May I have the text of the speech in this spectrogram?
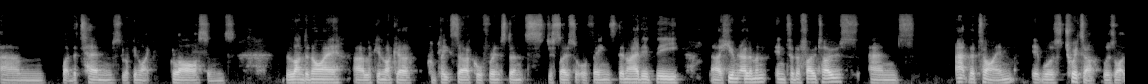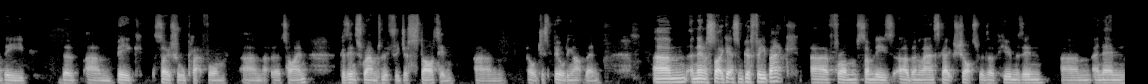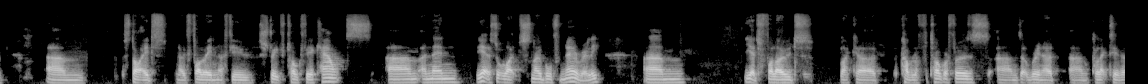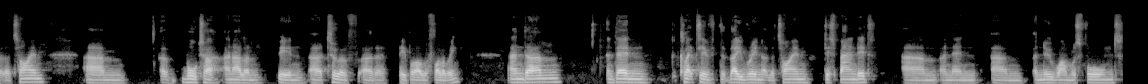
um, like the Thames looking like glass and the London Eye uh, looking like a complete circle, for instance, just those sort of things. Then I added the uh, human element into the photos, and at the time, it was Twitter was like the the um, big social platform um, at the time because Instagram was literally just starting um, or just building up then. Um, and then I started getting some good feedback uh, from some of these urban landscape shots with the humans in, um, and then um, started you know following a few street photography accounts, um, and then yeah, sort of like snowballed from there really. Um, yeah, just followed like a, a couple of photographers um, that were in a collective at the time. Uh, Walter and Alan being uh, two of uh, the people I was following, and um, and then the collective that they were in at the time disbanded, um, and then um, a new one was formed,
